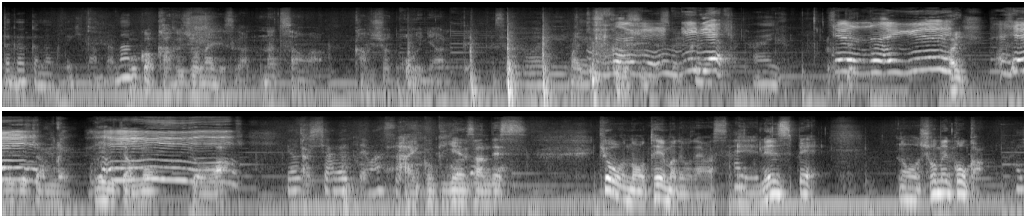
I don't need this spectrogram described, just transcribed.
暖かくなってきたんだな、僕は花粉症ないですが夏さんは花粉症大いにあるって。すごい。毎年苦しいですね。はい。はい。ベイビーちゃんもベイビーちゃんも今日は。よく喋ってます。はい、ご機嫌さんです。今日のテーマでございます。はい。えーレンスペの正面交換はい。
